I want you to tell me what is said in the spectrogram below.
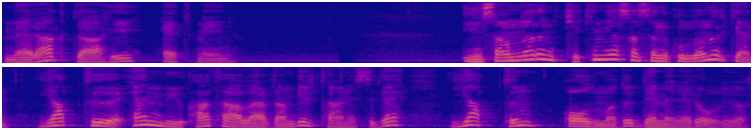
merak dahi etmeyin. İnsanların çekim yasasını kullanırken yaptığı en büyük hatalardan bir tanesi de yaptım olmadı demeleri oluyor.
